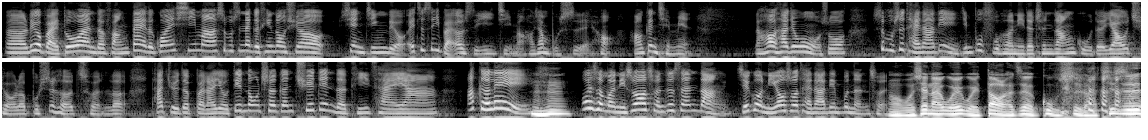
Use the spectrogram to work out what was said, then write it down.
呃，六百多万的房贷的关系吗？是不是那个听众需要现金流？诶，这是一百二十一集吗？好像不是诶，哈，好像更前面。然后他就问我说：“是不是台达电已经不符合你的成长股的要求了，不适合存了？他觉得本来有电动车跟缺电的题材呀。”阿格力，嗯哼，为什么你说要存这三档，结果你又说台达电不能存？哦，我先来娓娓道来这个故事了。其实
